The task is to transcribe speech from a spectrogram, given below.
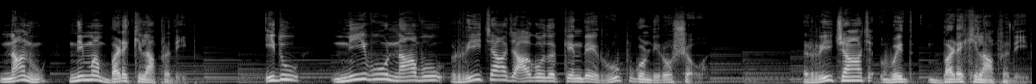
ನಾನು ನಿಮ್ಮ ಬಡಕಿಲಾ ಪ್ರದೀಪ್. ಇದು ನೀವು ನಾವು ರೀಚಾರ್ಜ್ ಆಗೋದಕ್ಕೆಂದೇ ರೂಪುಗೊಂಡಿರೋ show. Recharge with Badakila Pradeep.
